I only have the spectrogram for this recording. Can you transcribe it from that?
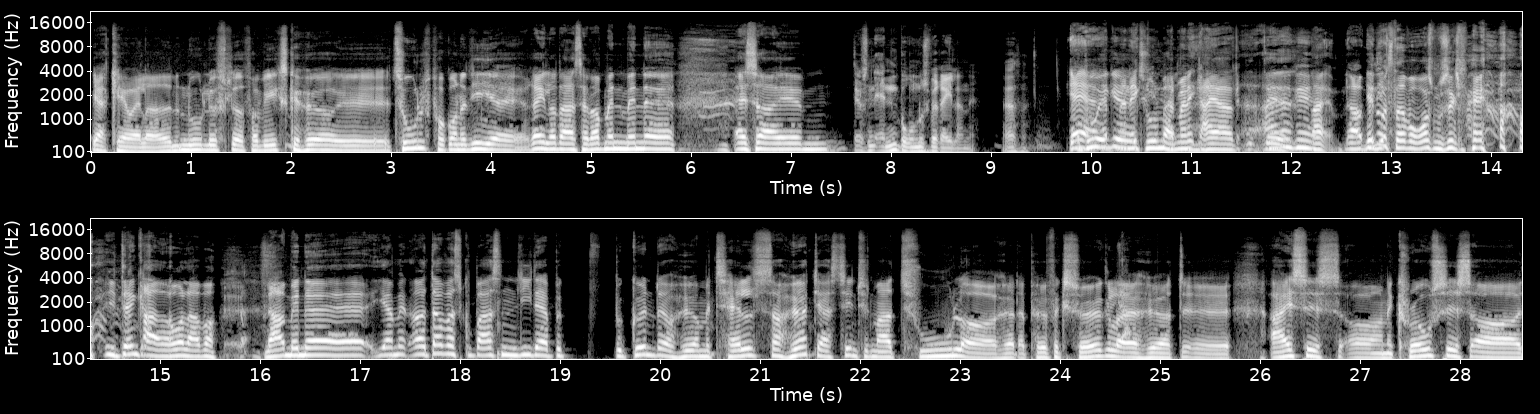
jeg kan jo allerede nu løfte for, at vi ikke skal høre øh, Tool på grund af de øh, regler, der er sat op. Men, men øh, altså... Øh, Det er jo sådan en anden bonus ved reglerne. Altså. Ja, du er ikke at man ikke, Toolman. at man ikke, nej, jeg, det, Ej, okay. nej. Nå, men det- et sted, hvor vores musik smager. i den grad overlapper. Nå, men, øh, jamen, og der var sgu bare sådan, lige be- begyndte at høre metal, så hørte jeg sindssygt meget Tool, og hørte A Perfect Circle, ja. og jeg hørte øh, Isis og Necrosis, og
